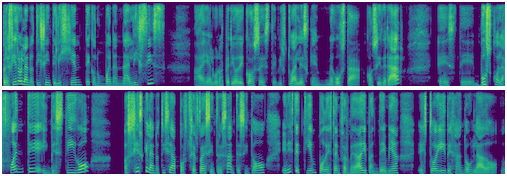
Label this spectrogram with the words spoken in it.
Prefiero la noticia inteligente con un buen análisis. Hay algunos periódicos este, virtuales que me gusta considerar. Este, busco la fuente, investigo, o si es que la noticia, por cierto, es interesante, sino en este tiempo de esta enfermedad y pandemia estoy dejando a un lado uh,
